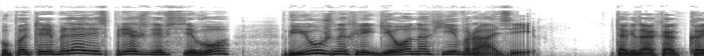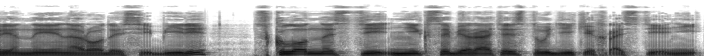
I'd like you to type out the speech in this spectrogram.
употреблялись прежде всего в южных регионах Евразии, тогда как коренные народы Сибири склонности ни к собирательству диких растений,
